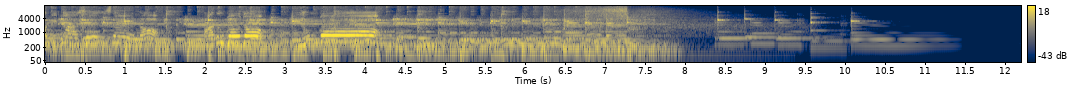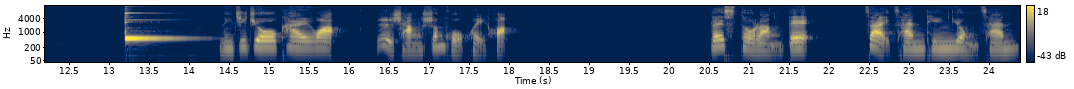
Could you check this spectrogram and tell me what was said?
モニカ先生の丸ごと日本語。日常会話、日常生活会話。レストランで、在餐廳用餐。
